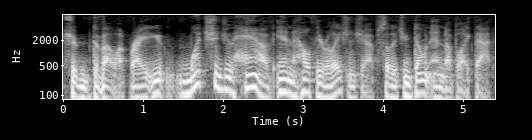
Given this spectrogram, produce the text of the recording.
should develop, right? You, what should you have in a healthy relationship so that you don't end up like that?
